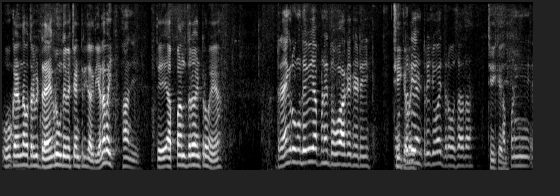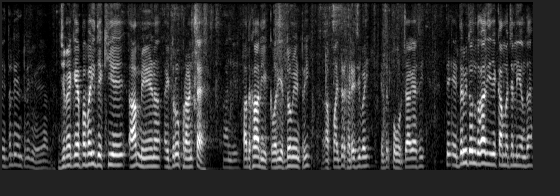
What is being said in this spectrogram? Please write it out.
ਉਹ ਕਹਿਣ ਦਾ ਮਤਲਬ ਵੀ ਡਰਾਇੰਗ ਰੂਮ ਦੇ ਵਿੱਚ ਐਂਟਰੀ ਲੱਗਦੀ ਹੈ ਨਾ ਬਾਈ? ਹਾਂਜੀ। ਤੇ ਆਪਾਂ ਅੰਦਰ ਐਂਟਰ ਹੋਏ ਆ। ਡਰਾਇੰਗ ਰੂਮ ਦੇ ਵੀ ਆਪਣੇ ਦੋ ਆ ਗਏ ਗੇਟ ਜੀ। ਠੀਕ ਹੈ ਉਧਰਲੀ ਐਂਟਰੀ ਜੋ ਇੱਧਰ ਹੋ ਸਕਦਾ। ਠੀਕ ਹੈ ਜੀ। ਆਪਣੀ ਇਧਰਲੀ ਐਂਟਰੀ ਜੋ ਇਹ ਆ ਗਿਆ ਜਿਵੇਂ ਕਿ ਆਪਾਂ ਬਾਈ ਦੇਖੀਏ ਆਹ ਮੇਨ ਇਧਰੋਂ ਫਰੰਟ ਹੈ। ਹਾਂਜੀ। ਆ ਦਿਖਾ ਦੀ ਇੱਕ ਵਾਰੀ ਇਧਰੋਂ ਵੀ ਐਂਟਰੀ ਆਪਾਂ ਇੱਧਰ ਖੜੇ ਸੀ ਬਾਈ ਇੱਧਰ ਪੋਰਚ ਆ ਗਿਆ ਸੀ। ਤੇ ਇੱਧਰ ਵੀ ਤੁਹਾਨੂੰ ਦਿਖਾ ਦਈਏ ਜੇ ਕੰਮ ਚੱਲੀ ਜਾਂਦਾ।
